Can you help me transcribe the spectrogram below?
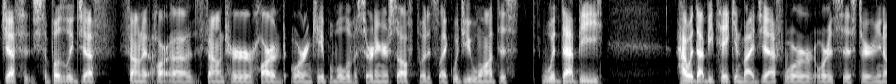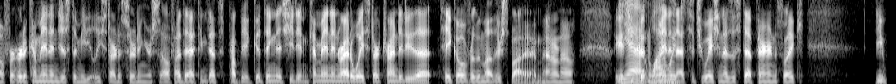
Jeff supposedly Jeff found it hard, uh, found her hard or incapable of asserting herself. But it's like, would you want this? Would that be? How would that be taken by Jeff or or his sister? You know, for her to come in and just immediately start asserting herself. I, th- I think that's probably a good thing that she didn't come in and right away start trying to do that, take over the mother spot. I, I don't know. I guess Yeah, you couldn't win in that situation as a step parent. It's like you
